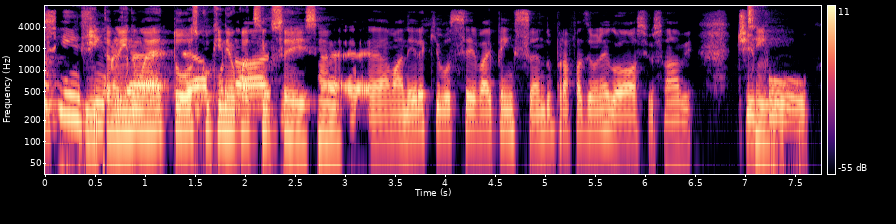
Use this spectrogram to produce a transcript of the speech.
Sim, sim, e também não é, é tosco é que nem o 4, 5, 6, sabe? É, é, a maneira que você vai pensando para fazer o negócio, sabe? Tipo. Sim.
